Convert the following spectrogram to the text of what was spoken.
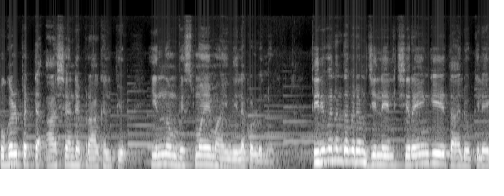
പുകൾപ്പെട്ട ആശാന്റെ പ്രാഗൽഭ്യം ഇന്നും വിസ്മയമായി നിലകൊള്ളുന്നു. തിരുവനന്തപുരം ജില്ലയിൽ ചിറയങ്കീഴ് താലൂക്കിലെ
